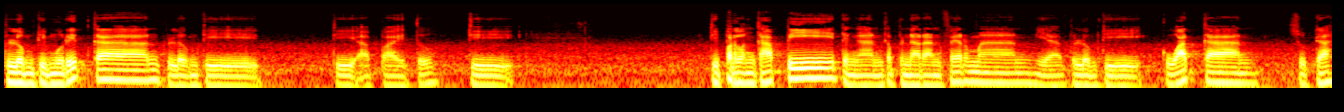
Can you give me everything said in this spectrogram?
belum dimuridkan belum di di apa itu di diperlengkapi dengan kebenaran firman ya belum dikuatkan sudah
